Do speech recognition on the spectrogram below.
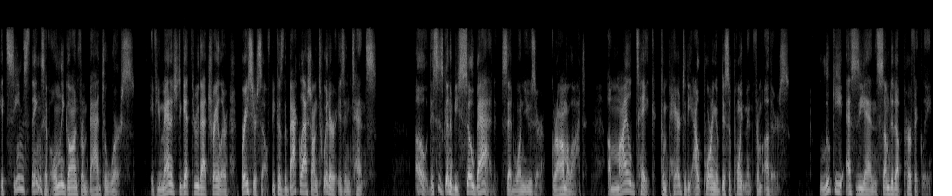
it seems things have only gone from bad to worse. If you manage to get through that trailer, brace yourself because the backlash on Twitter is intense. Oh, this is going to be so bad, said one user, Gromalot. A mild take compared to the outpouring of disappointment from others. Lukey SZN summed it up perfectly.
